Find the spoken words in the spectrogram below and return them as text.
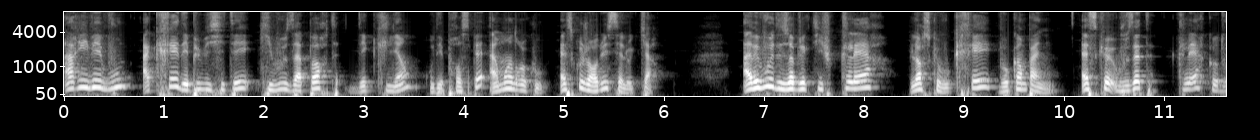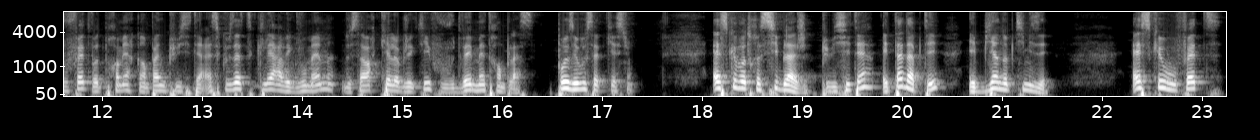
Arrivez-vous à créer des publicités qui vous apportent des clients ou des prospects à moindre coût? Est-ce qu'aujourd'hui c'est le cas? Avez-vous des objectifs clairs lorsque vous créez vos campagnes? Est-ce que vous êtes clair quand vous faites votre première campagne publicitaire? Est-ce que vous êtes clair avec vous-même de savoir quel objectif vous devez mettre en place? Posez-vous cette question. Est-ce que votre ciblage publicitaire est adapté et bien optimisé? Est-ce que vous faites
